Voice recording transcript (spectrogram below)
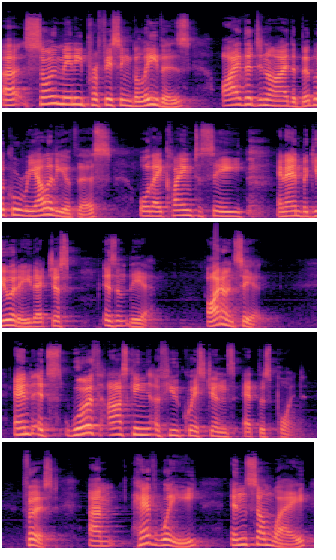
uh, so many professing believers either deny the biblical reality of this or they claim to see an ambiguity that just isn't there. I don't see it. And it's worth asking a few questions at this point. First, um, have we, in some way,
